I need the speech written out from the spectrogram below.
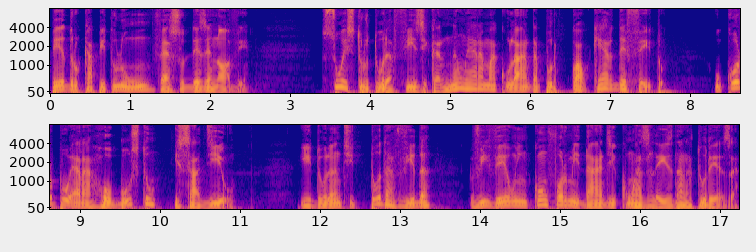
Pedro capítulo 1, verso 19. Sua estrutura física não era maculada por qualquer defeito. O corpo era robusto e sadio, e durante toda a vida viveu em conformidade com as leis da natureza.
